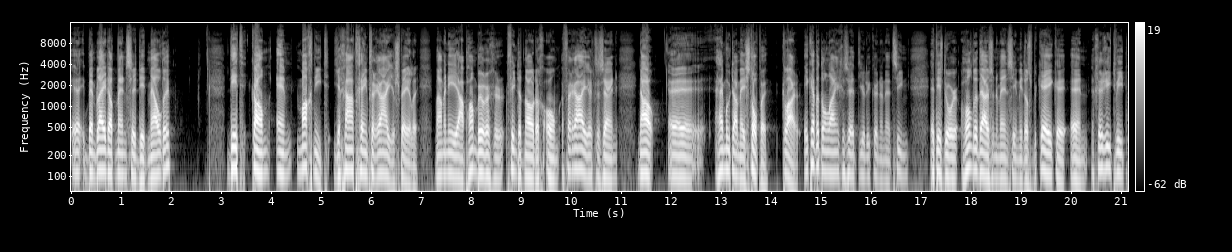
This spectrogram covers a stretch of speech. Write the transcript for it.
ik ben blij dat mensen dit melden. Dit kan en mag niet. Je gaat geen verraaier spelen. Maar meneer Jaap Hamburger vindt het nodig om verraaier te zijn. Nou, uh, hij moet daarmee stoppen. Klaar. Ik heb het online gezet. Jullie kunnen het zien. Het is door honderdduizenden mensen inmiddels bekeken en geretweet.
